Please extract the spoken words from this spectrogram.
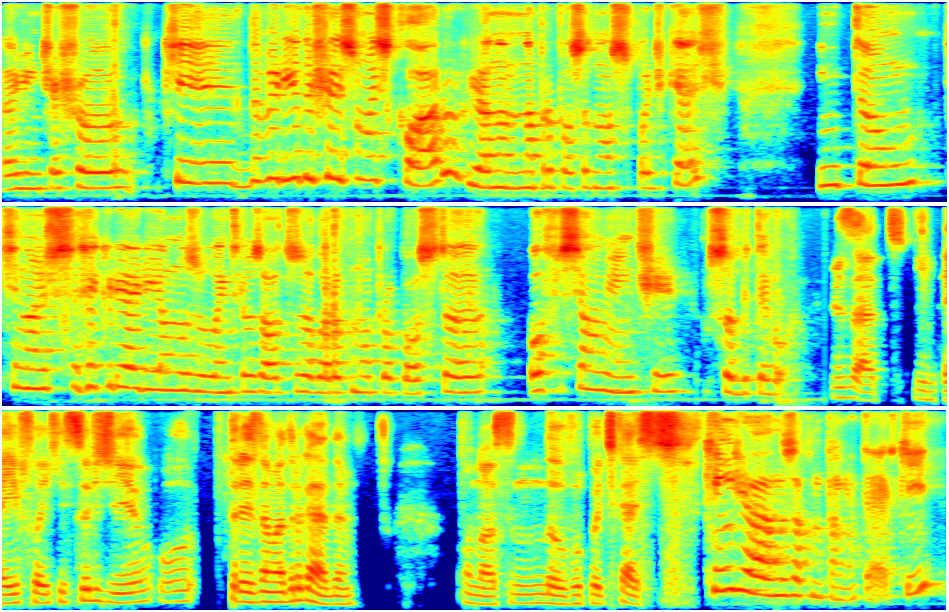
A gente achou que deveria deixar isso mais claro já na, na proposta do nosso podcast. Então, que nós recriaríamos o Entre os Atos agora com uma proposta oficialmente sobre terror. Exato. E daí foi que surgiu o Três da Madrugada, o nosso novo podcast. Quem já nos acompanha até aqui,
